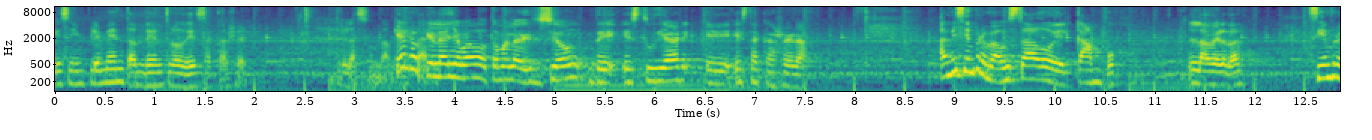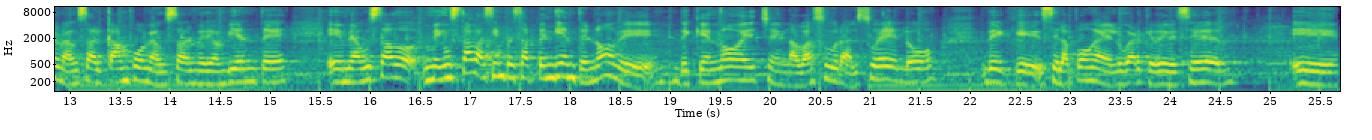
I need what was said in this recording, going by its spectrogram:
que se implementan dentro de esa carrera. Entre las ¿Qué es lo que le ha llevado a tomar la decisión de estudiar eh, esta carrera? A mí siempre me ha gustado el campo, la verdad. Siempre me ha gustado el campo, me ha gustado el medio ambiente, eh, me ha gustado, me gustaba siempre estar pendiente, ¿no? De, de que no echen la basura al suelo, de que se la ponga en el lugar que debe ser. Eh,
